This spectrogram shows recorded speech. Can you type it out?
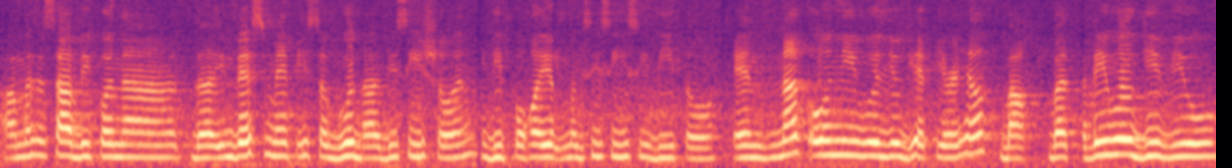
Uh, masasabi ko na the investment is a good uh, decision. Hindi po kayo magsisisi dito. And not only will you get your health back, but they will give you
